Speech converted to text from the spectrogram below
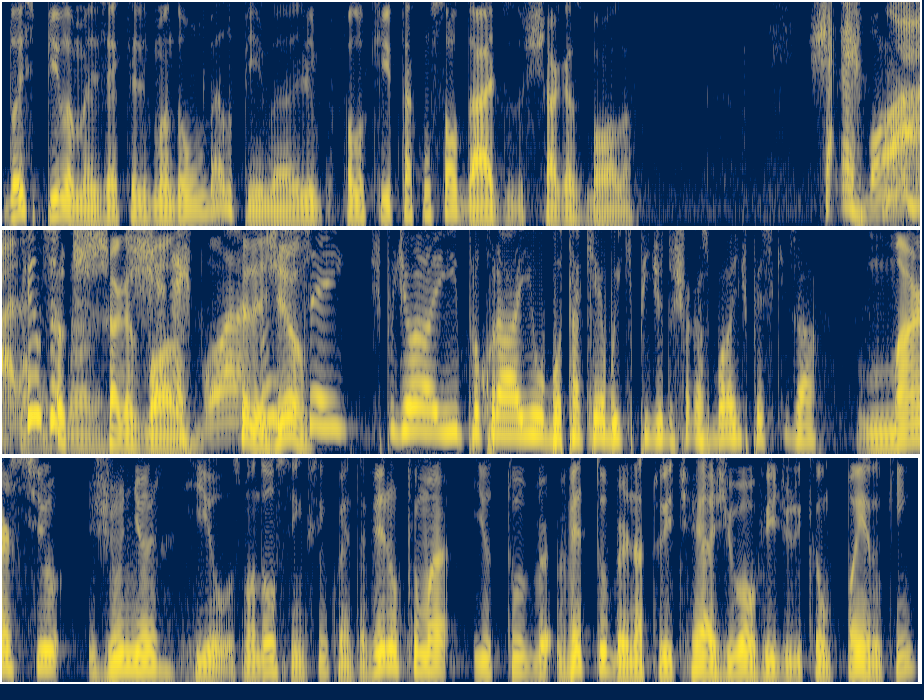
dois pila, mas é que ele mandou um belo pimba. Ele falou que tá com saudades do Chagas Bola. Chagas bola. Quem não sei o que Chagas Bola? Chagas bola. Você elegeu? Não sei. A gente podia ir procurar aí, botar aqui a Wikipedia do Chagas Bola e a gente pesquisar. Márcio Júnior Rios mandou 5,50. Viram que uma youtuber, VTuber na Twitch reagiu ao vídeo de campanha do Kim?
